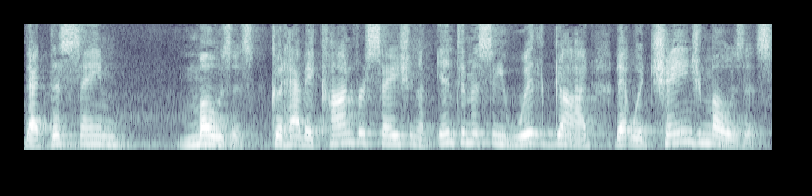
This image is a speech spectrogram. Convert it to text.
that this same Moses could have a conversation of intimacy with God that would change Moses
